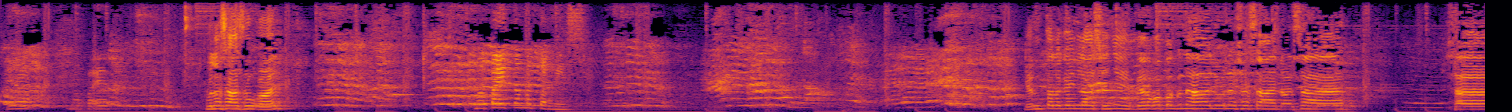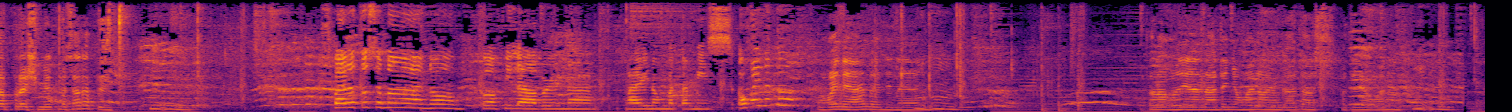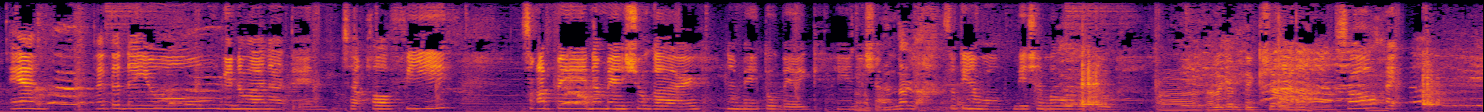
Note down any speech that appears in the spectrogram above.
Kaya, mapait. Wala sa asukal? Mapait na matamis. Ganun talaga yung lasa niya eh. Pero kapag nahalo na siya sa ano, sa sa fresh milk, masarap eh. Mm Para to sa mga ano, coffee lover na ayaw ng matamis. Okay na to. Okay na yan, ready na yan. Mm Tara, kunin na natin yung ano, yung gatas. Pati yung ano. -mm. Ayan. Ito na yung ginawa natin sa coffee, sa kape na may sugar, na may tubig. Ayan na siya. So, tingnan mo, hindi siya mahuhulog. Ah, talagang thick siya. Ano? Ah, so, kay-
